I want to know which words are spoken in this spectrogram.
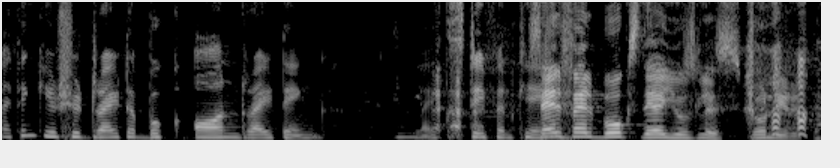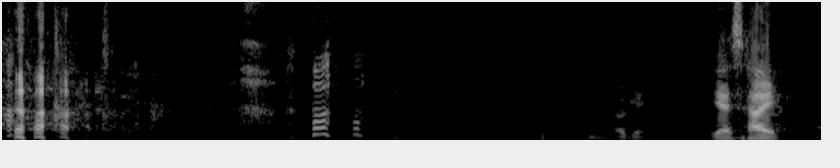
I think you should write a book on writing, like Stephen King. Self-help books, they are useless. Don't read it. okay. Yes. Hi. I'm also a writer. So the thing I, thing I face is that I have so many stories in my head, so many stories, but not Uh,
